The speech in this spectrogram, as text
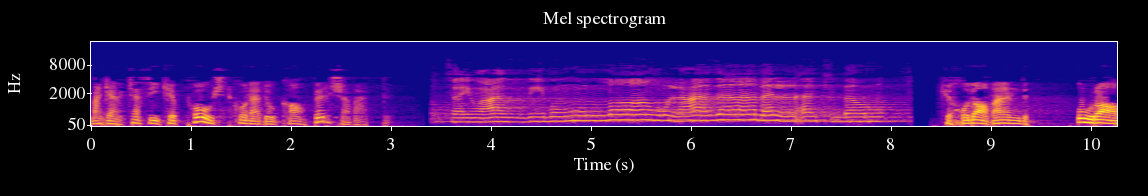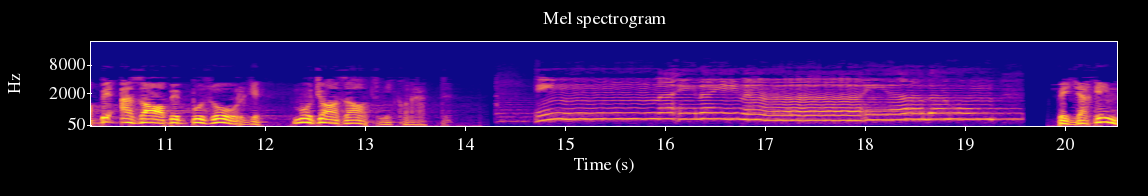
مگر کسی که پشت کند و کافر شود. فيعذبه الله العذاب الأكبر که خداوند او را به عذاب بزرگ مجازات می کند إن إلينا إيابهم. به یقین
